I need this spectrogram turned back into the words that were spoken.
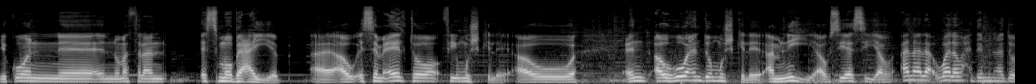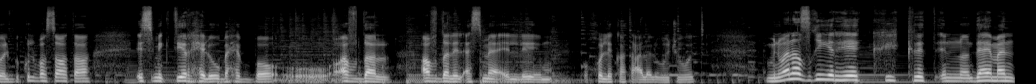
يكون إنه مثلا اسمه بعيب أو اسم عيلته في مشكلة أو عند أو هو عنده مشكلة أمنية أو سياسية. أو أنا لا ولا وحدة من هدول. بكل بساطة اسمي كتير حلو بحبه وأفضل أفضل الأسماء اللي خلقت على الوجود. من وأنا صغير هيك فكرة إنه دائما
